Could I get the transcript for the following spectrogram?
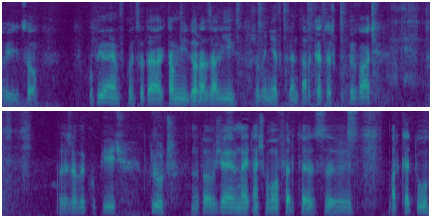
No i co? Kupiłem w końcu tak jak tam mi doradzali, żeby nie wkrętarkę też kupywać, ale żeby kupić klucz. No to wziąłem najtańszą ofertę z marketu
